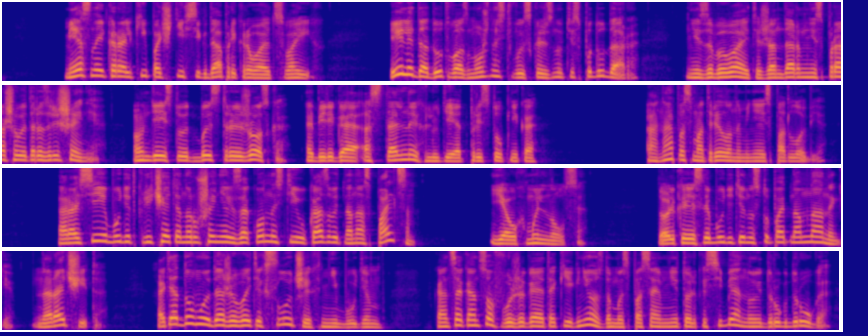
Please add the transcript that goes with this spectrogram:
«Местные корольки почти всегда прикрывают своих. Или дадут возможность выскользнуть из-под удара. Не забывайте, жандарм не спрашивает разрешения. Он действует быстро и жестко, оберегая остальных людей от преступника». Она посмотрела на меня из-под лобья. «А Россия будет кричать о нарушениях законности и указывать на нас пальцем?» Я ухмыльнулся. «Только если будете наступать нам на ноги, нарочито. Хотя, думаю, даже в этих случаях не будем. В конце концов, выжигая такие гнезда, мы спасаем не только себя, но и друг друга.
